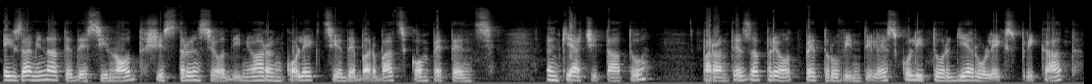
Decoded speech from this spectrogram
examinate de sinod și strânse odinioară în colecție de bărbați competenți. Încheia citatul, paranteză preot Petru Vintilescu, liturghierul explicat,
